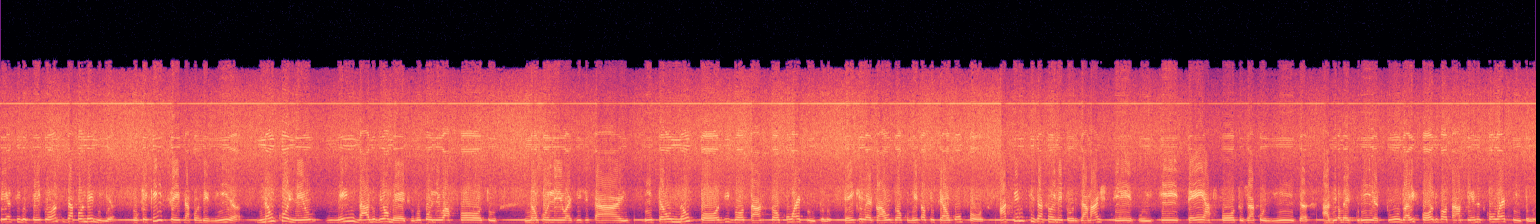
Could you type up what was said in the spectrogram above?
tenha sido feito antes da pandemia. Porque quem fez na pandemia não colheu nenhum dado biométrico, não colheu a foto, não colheu as digitais. Então não pode votar só com o e-título. Tem que levar o documento oficial com foto. Aqueles que já são eleitores há mais tempo e que tem a foto já colhida, a biometria, tudo, aí pode votar apenas com o e-título.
